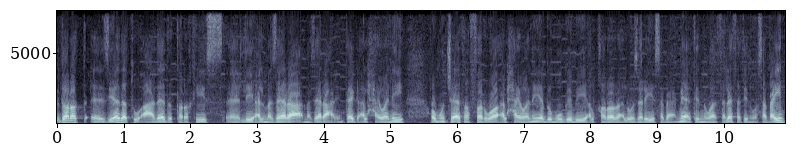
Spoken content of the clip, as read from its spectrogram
جرت زيادة أعداد التراخيص للمزارع مزارع الإنتاج الحيواني ومنشآت الثروة الحيوانية بموجب القرار الوزاري 773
